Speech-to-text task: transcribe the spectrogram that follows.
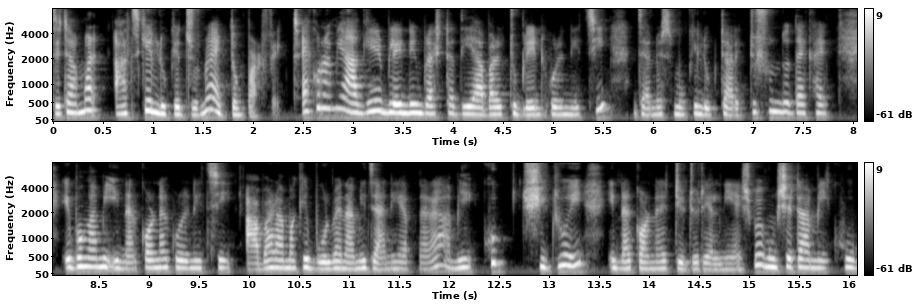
যেটা আমার আজকের লুকের জন্য একদম পারফেক্ট। এখন আমি আগের ব্লেন্ডিং ব্রাশটা দিয়ে আবার একটু ব্লেন্ড করে নিচ্ছি, যেন স্মোকি লুকটা আরেকটু সুন্দর দেখায় এবং আমি ইনার কর্নার করে নিচ্ছি। আবার আমাকে বলবেন, আমি জানি আপনারা, আমি খুব শীঘ্রই ইনার কর্নারের টিউটোরিয়াল নিয়ে আসব এবং সেটা আমি খুব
